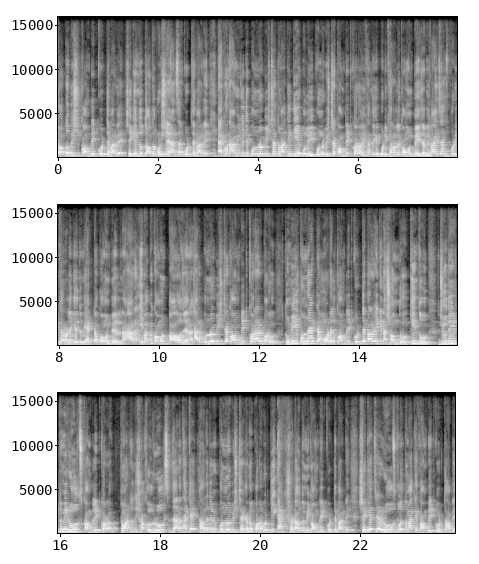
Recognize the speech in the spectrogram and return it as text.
যত বেশি কমপ্লিট করতে পারবে, সে কিন্তু তত প্রশ্নের অ্যান্সার করতে পারবে। এখন আমি যদি পনেরো, বিশটা তোমাকে দিয়ে বলি, এই পনেরো, বিশটা কমপ্লিট করো, এখান থেকে পরীক্ষার হলে কমন পেয়ে যাবে। বাই চান্স পরীক্ষার হলে গিয়ে তুমি একটাও কমন পেলে না। আর এভাবে কমন পাওয়া যায় না। আর পনেরো, বিশটা কমপ্লিট করার পরও তুমি অন্য একটা মডেল কমপ্লিট করতে পারবে কিনা সন্দেহ। কিন্তু যদি তুমি রুলস কমপ্লিট করো, তোমার যদি সকল রুলস জানা থাকে, তাহলে তুমি পনেরো বিশটা কেন পরবর্তী একশোটাও তুমি কমপ্লিট করতে পারবে। সেক্ষেত্রে রুলসগুলো তোমাকে কমপ্লিট করতে হবে।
